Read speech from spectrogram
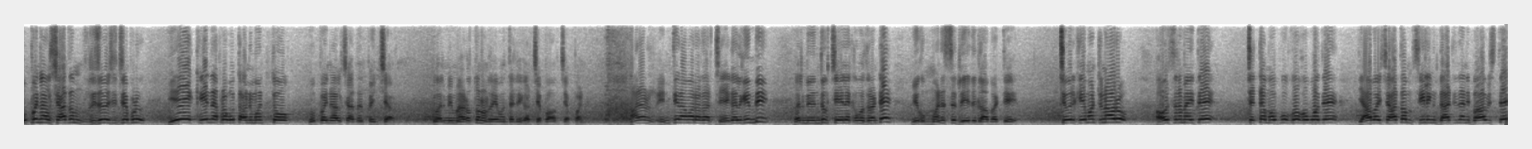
ముప్పై నాలుగు శాతం రిజర్వేషన్ ఇచ్చినప్పుడు ఏ కేంద్ర ప్రభుత్వ అనుమతితో ముప్పై నాలుగు శాతం పెంచారు? ఇవాళ మేము అడుగుతున్నాం రేవంత్ రెడ్డి గారు చెప్ప చెప్పండి. ఆయన ఎన్టీ రామారావు గారు చేయగలిగింది ఇవాళ మీరు ఎందుకు చేయలేకపోతున్నారు? అంటే మీకు మనసు లేదు కాబట్టి. చివరికి ఏమంటున్నారు? అవసరమైతే చట్టం ఒప్పుకోకపోతే యాభై శాతం సీలింగ్ దాటిందని భావిస్తే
